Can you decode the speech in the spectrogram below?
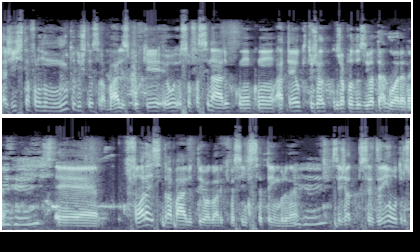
a, a gente está falando muito dos teus trabalhos porque eu, eu sou fascinado com, com até o que tu já, já produziu até agora, né? Uhum. É, fora esse trabalho teu agora, que vai ser em setembro, né? Uhum. Você já você tem outros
